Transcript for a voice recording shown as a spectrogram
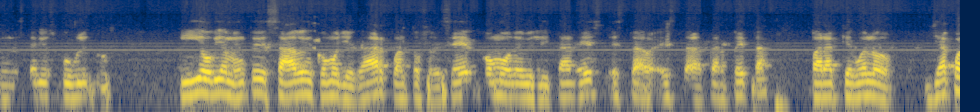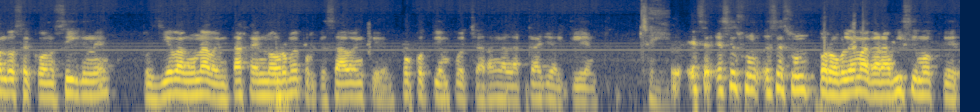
ministerios públicos y obviamente saben cómo llegar, cuánto ofrecer, cómo debilitar esta, esta carpeta para que, bueno, ya cuando se consigne, pues llevan una ventaja enorme porque saben que en poco tiempo echarán a la calle al cliente. Sí. Ese, ese, es un, ese es un problema gravísimo que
